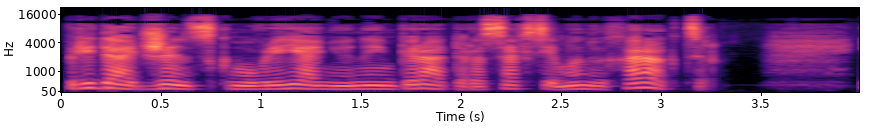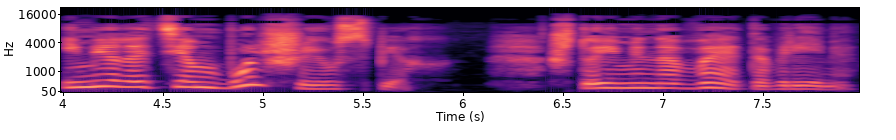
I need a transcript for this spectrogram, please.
придать женскому влиянию на императора совсем иной характер – имела тем больший успех, что именно в это время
